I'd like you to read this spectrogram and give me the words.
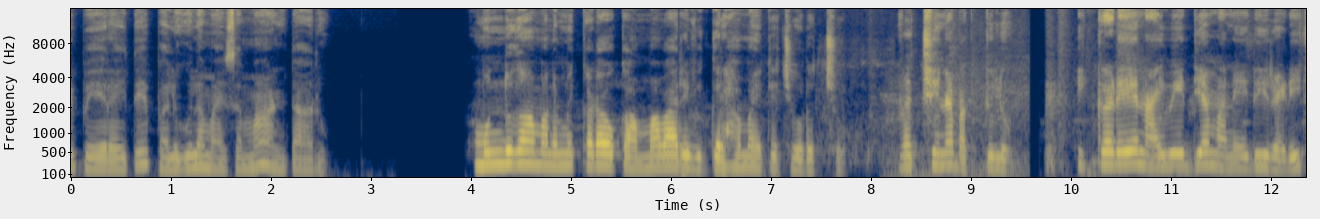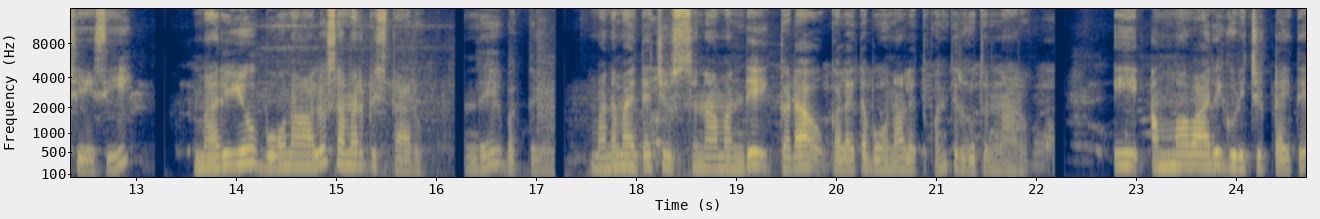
అమ్మవారి పేరైతే పలుగుల మైసమ్మ అంటారు. ముందుగా మనం ఇక్కడ ఒక అమ్మవారి విగ్రహం అయితే చూడొచ్చు. వచ్చిన భక్తులు ఇక్కడే నైవేద్యం అనేది రెడీ చేసి మరియు బోనాలు సమర్పిస్తారు. అంది భక్తులు. మనమైతే చూస్తున్నామండి ఇక్కడ ఒకరైతే బోనాలు ఎత్తుకొని తిరుగుతున్నారు. ఈ అమ్మవారి గుడి చుట్టూ అయితే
